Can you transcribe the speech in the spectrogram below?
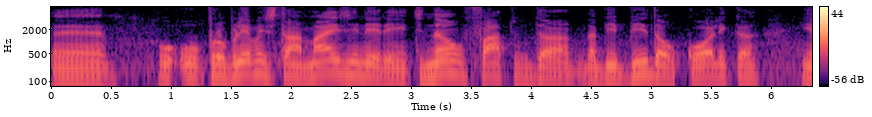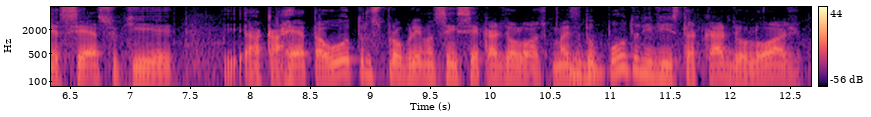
é, o, o, problema está mais inerente, não o fato da, da bebida alcoólica em excesso que acarreta outros problemas sem ser cardiológico, mas uhum. do ponto de vista cardiológico,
